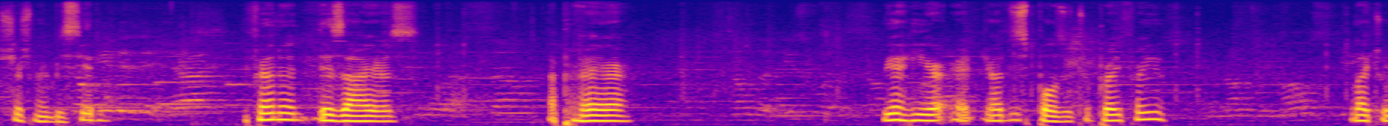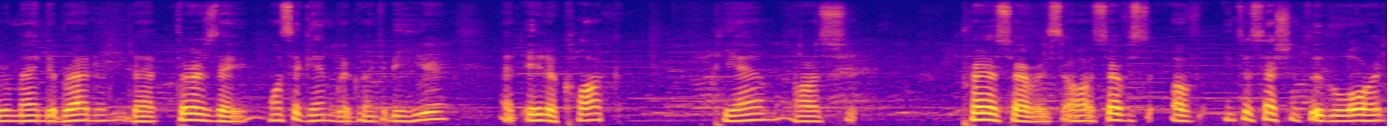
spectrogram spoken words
Church may be seated. If anyone desires a prayer, we are here at your disposal to pray for you. I'd like to remind the brethren that Thursday, once again, we're going to be here at 8 o'clock p.m. Our prayer service, our service of intercession to the Lord,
